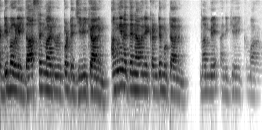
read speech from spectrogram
അടിമകളിൽ ദാസന്മാരിൽ ഉൾപ്പെട്ട് ജീവിക്കാനും അങ്ങനെ തന്നെ അവനെ കണ്ടുമുട്ടാനും നമ്മെ അനുഗ്രഹിക്കുമാറാവട്ടെ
